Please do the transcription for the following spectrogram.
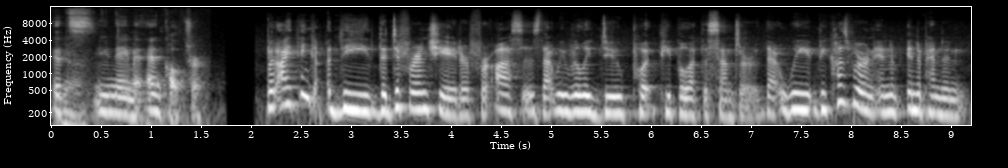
It's yeah. you name it and culture but I think the the differentiator for us is that we really do put people at the center. That we because we're an independent,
